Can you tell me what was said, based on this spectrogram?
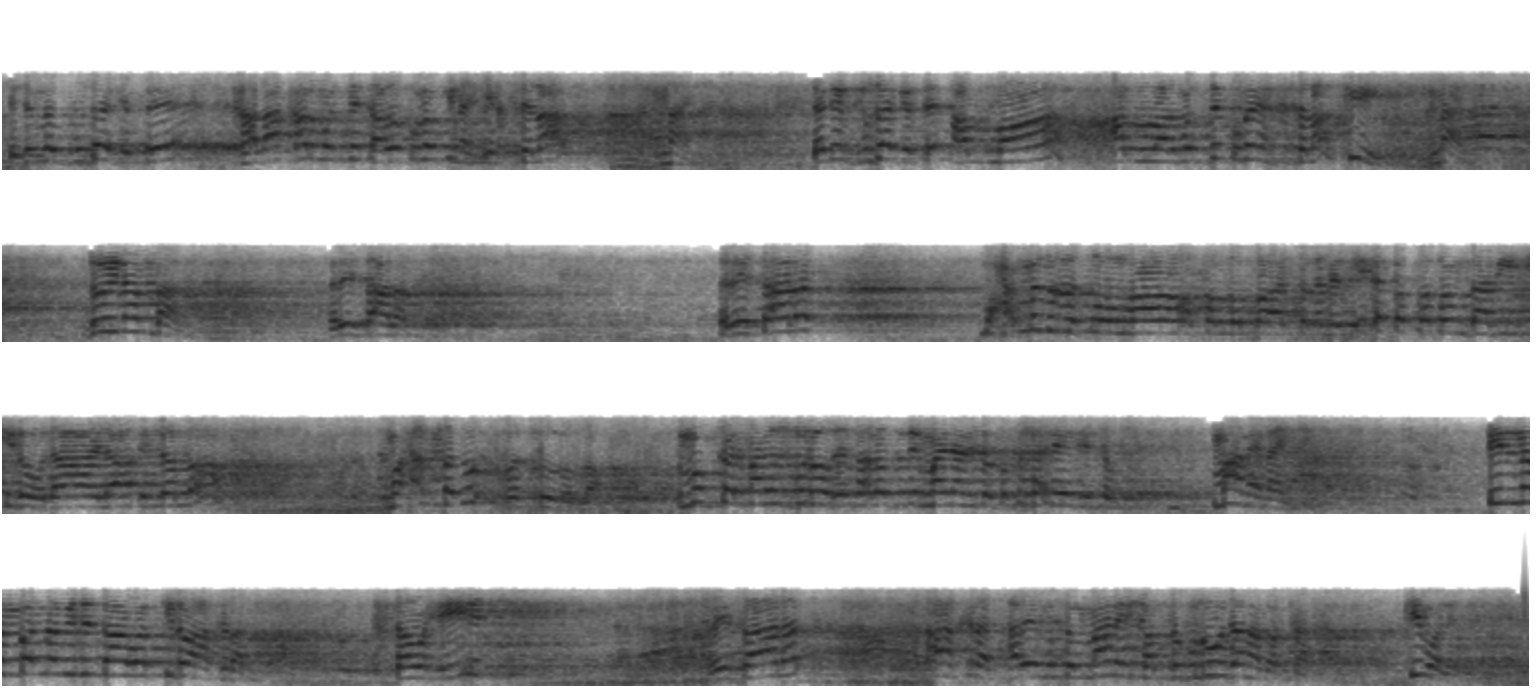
এই জন্য বুঝা গেছে, খালাকার মধ্যে কারও কোনো কি নাই? ইখতলাফ নাই। তাহলে বুঝা গেছে, আল্লাহ, আল্লাহর মধ্যে কোনো ইখতলাফ কি? নাই। দুই নাম্বার, রেসালত। রেসালত মোহাম্মদুর রসুল্লাহ সাল্লামের এটা তো প্রথম দাবি ছিল মোহাম্মদুর রসুল্লাহ মুখের মানুষগুলো রেসালত যদি মাইনা নিত, তো সারিয়ে দিত মানে নাই। তিন নম্বর নবীদের দাওয়াত ছিল আখরাত। তাও এই রেসালত, আখরাত। আরে, মুসলমান, এই শব্দগুলো জানা দরকার। কি বলে?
